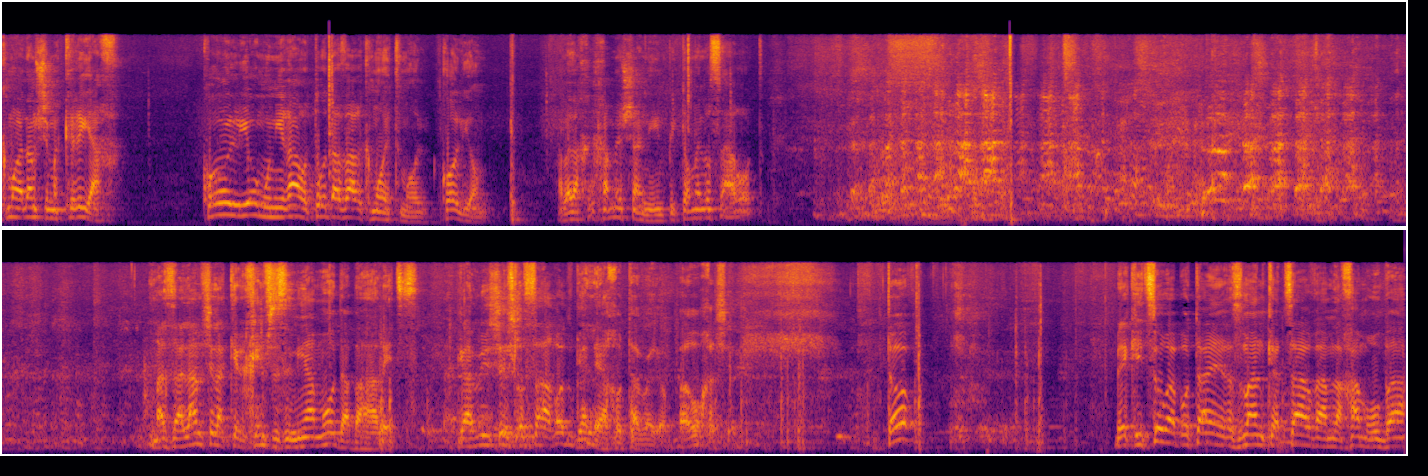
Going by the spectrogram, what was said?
כמו אדם שמקריח, כל יום הוא נראה אותו דבר כמו אתמול, כל יום. אבל אחרי חמש שנים פתאום אין לו שערות. מזלם של הקרחים שזה נהיה מודה בארץ. גם מי שיש לו שערות מגלח אותם היום, ברוך השם. טוב, בקיצור רבותיי, הזמן קצר והמלאכה מרובה,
